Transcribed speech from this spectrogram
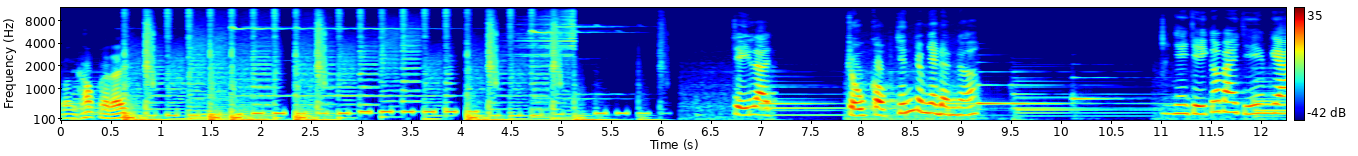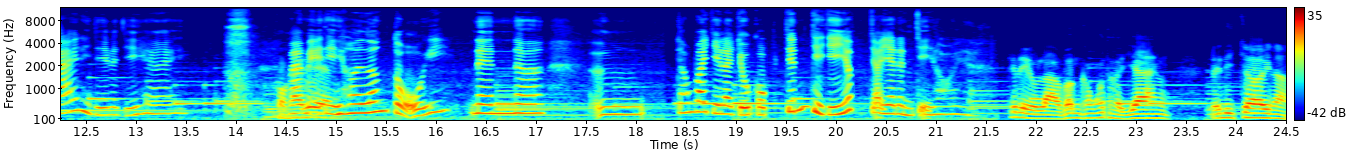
Vân khóc rồi đấy chị là trụ cột chính trong gia đình hả? Nhà chị có ba chị em gái thì chị là chị hai. Còn ba hai mẹ em. thì hơi lớn tuổi nên ờ, ừm, không phải chị là trụ cột chính chị chỉ giúp cho gia đình chị thôi à. Cái điều là Vân không có thời gian để đi chơi nè.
